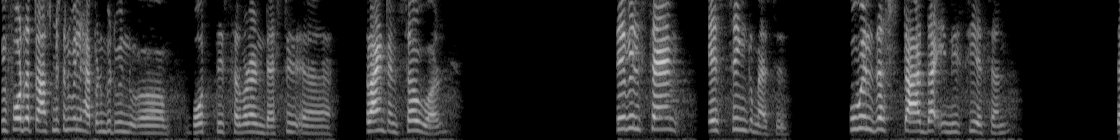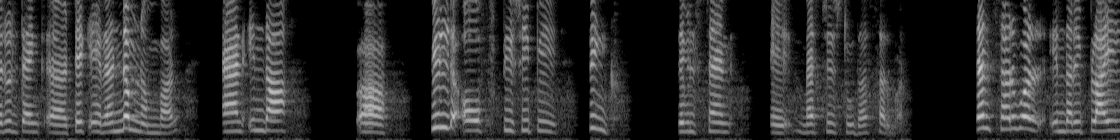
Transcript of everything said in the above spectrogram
before the transmission will happen between uh, both this server and destin uh, client and server, they will send a sync message who will just start the initiation that will take, uh, take a random number and in the uh, field of TCP sync they will send a message to the server. Then server in the reply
